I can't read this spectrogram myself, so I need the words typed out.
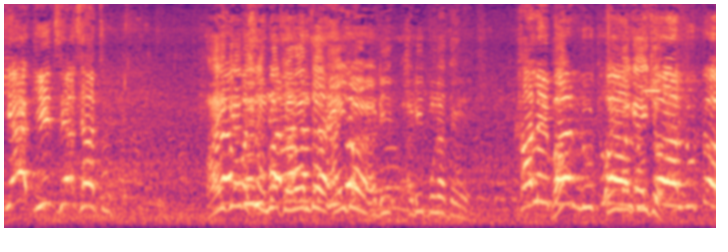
ક્યાં ઘી છે સાચું? અઢી પૂણા તે. ખાલી બાર લૂંટો લૂંટો લૂંટો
